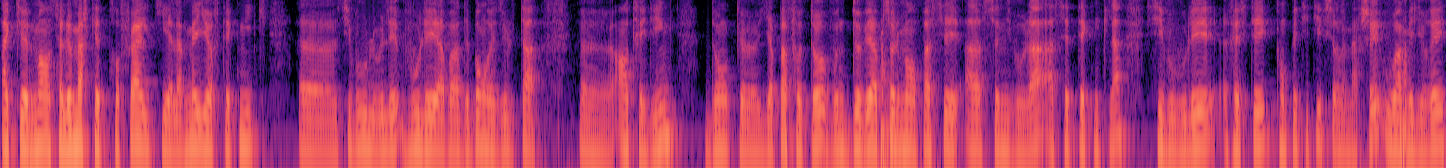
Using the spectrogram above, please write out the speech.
actuellement c'est le market profile qui est la meilleure technique euh, si vous voulez, avoir de bons résultats euh, en trading. Donc euh, il n'y a pas photo, vous devez absolument passer à ce niveau-là, à cette technique-là si vous voulez rester compétitif sur le marché ou améliorer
